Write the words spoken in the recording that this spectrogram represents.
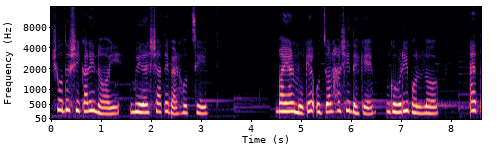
শুধু শিকারই নয়, মীরের সাথে বের হচ্ছি। মায়ার মুখে উজ্জ্বল হাসি দেখে গৌরী বলল, এত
